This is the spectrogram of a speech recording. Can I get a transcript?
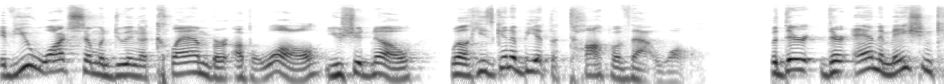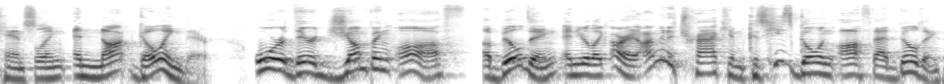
If you watch someone doing a clamber up a wall, you should know, well, he's going to be at the top of that wall. But they're they're animation canceling and not going there. Or they're jumping off a building and you're like, "All right, I'm going to track him because he's going off that building."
